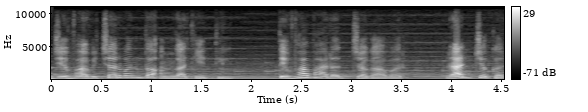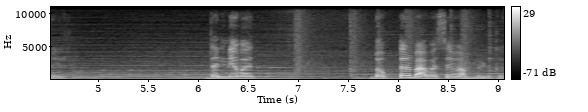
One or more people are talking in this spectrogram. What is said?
जेव्हा विचारवंत अंगात येतील तेव्हा भारत जगावर राज्य करेल. धन्यवाद. डॉक्टर बाबासाहेब आंबेडकर.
